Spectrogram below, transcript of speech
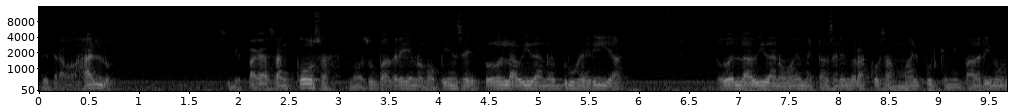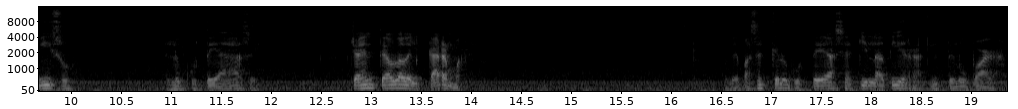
de trabajarlo. Si le paga esas cosas, no a su padrino, no piense, todo en la vida no es brujería, todo en la vida no es, me están saliendo las cosas mal porque mi padrino hizo. Es lo que usted hace. Mucha gente habla del karma. Lo que pasa es que lo que usted hace aquí en la tierra, aquí usted lo paga.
